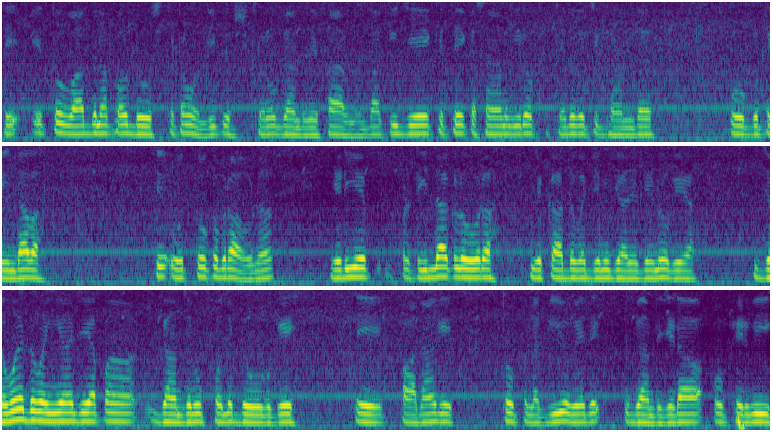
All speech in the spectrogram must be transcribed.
ਤੇ ਇਹ ਤੋਂ ਵੱਧ ਨਾ ਪਾਓ ਡੋਸ ਘਟਾਉਣ ਦੀ ਕੋਸ਼ਿਸ਼ ਕਰੋ ਗੰਦ ਦੇ ਹਿਸਾਬ ਨਾਲ। ਬਾਕੀ ਜੇ ਕਿਤੇ ਕਿਸਾਨ ਵੀਰੋ ਖਿੱਤੇ ਦੇ ਵਿੱਚ ਗੰਦ ਉੱਗ ਪੈਂਦਾ ਵਾ, ਤੇ ਉਹ ਤੋਂ ਘਬਰਾਓ ਨਾ। ਜਿਹੜੀ ਇਹ ਪ੍ਰਟੀਲਾ ਕਲੋਰ ਆ, ਜੇ ਕੱਦ ਵੱਜੇ ਨੂੰ ਜ਼ਿਆਦਾ ਦਿਨ ਹੋ ਗਏ ਆ, ਜਮਾਂ ਦਵਾਈਆਂ ਜੇ ਆਪਾਂ ਗੰਦ ਨੂੰ ਫੁੱਲ ਡੋਬ ਕੇ ਤੇ ਪਾ ਦਾਂਗੇ, ਧੁੱਪ ਲੱਗੀ ਹੋਵੇ ਤੇ ਗੰਦ ਜਿਹੜਾ ਉਹ ਫਿਰ ਵੀ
